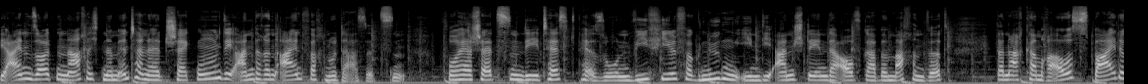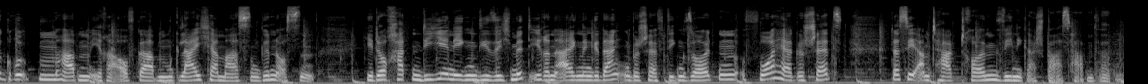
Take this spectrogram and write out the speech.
Die einen sollten Nachrichten im Internet checken, die anderen einfach nur da sitzen. Vorher schätzen die Testpersonen, wie viel Vergnügen ihnen die anstehende Aufgabe machen wird. Danach kam raus, beide Gruppen haben ihre Aufgaben gleichermaßen genossen. Jedoch hatten diejenigen, die sich mit ihren eigenen Gedanken beschäftigen sollten, vorher geschätzt, dass sie am Tagträumen weniger Spaß haben würden.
